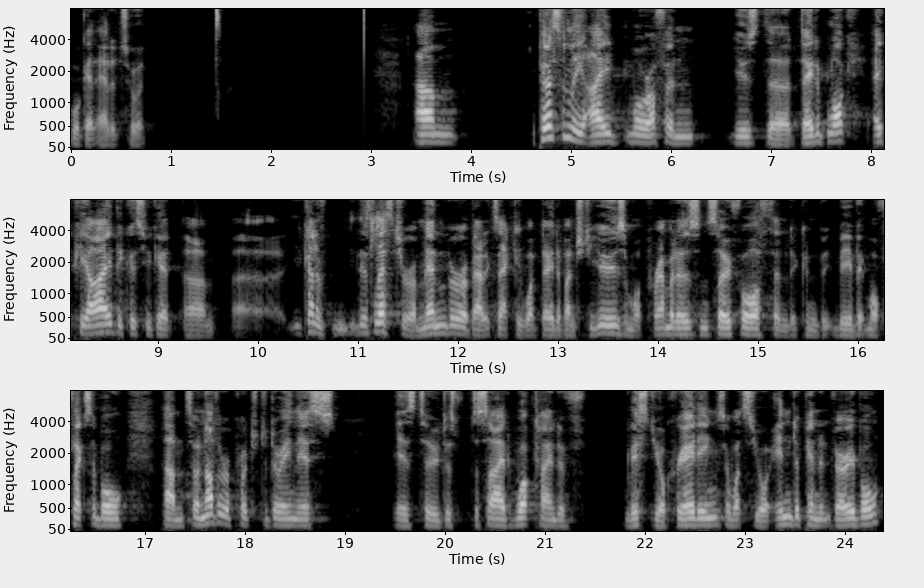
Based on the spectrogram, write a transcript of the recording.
will get added to it. Um, personally, I more often use the data block API because you get um, uh, you kind of, there's less to remember about exactly what data bunch to use and what parameters and so forth, and it can be a bit more flexible. Um, so another approach to doing this is to just decide what kind of list you're creating. So what's your independent variable?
